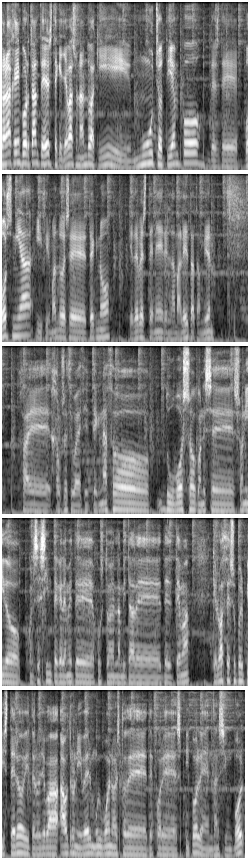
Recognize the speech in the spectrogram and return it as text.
Personaje importante este que lleva sonando aquí mucho tiempo, desde Bosnia y firmando ese tecno que debes tener en la maleta también. Ja- eh, iba a decir, tecnazo duboso con ese sonido, con ese sinte que le mete justo en la mitad de- del tema, que lo hace súper pistero y te lo lleva a otro nivel muy bueno esto de, de Forest People en Dancing Ball.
